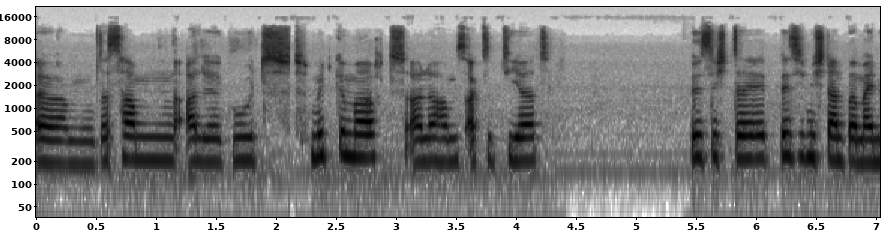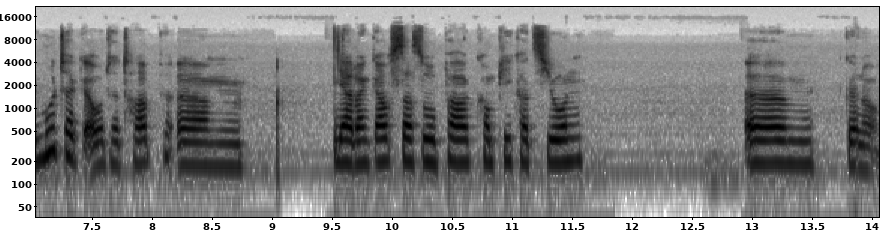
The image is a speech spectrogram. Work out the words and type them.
Ähm, das haben alle gut mitgemacht, alle haben es akzeptiert. Bis ich, de, bis ich mich dann bei meiner Mutter geoutet habe. Ähm, ja, dann gab es da so ein paar Komplikationen. Ähm, genau.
